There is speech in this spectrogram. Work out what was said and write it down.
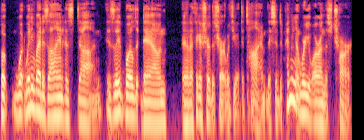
But what Winning by Design has done is they've boiled it down. And I think I shared the chart with you at the time. They said, depending on where you are on this chart,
